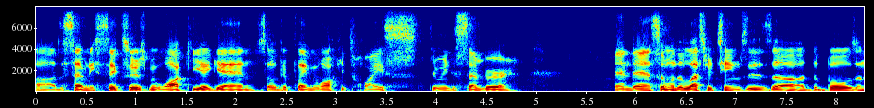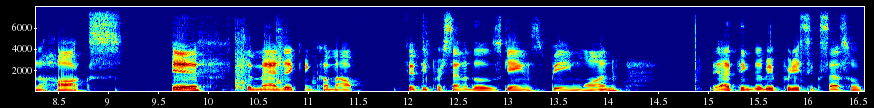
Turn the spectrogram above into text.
uh, the 76ers, Milwaukee again. So they're playing Milwaukee twice during December. And then some of the lesser teams is uh, the Bulls and the Hawks. If the Magic can come out 50% of those games being won, I think they'll be pretty successful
